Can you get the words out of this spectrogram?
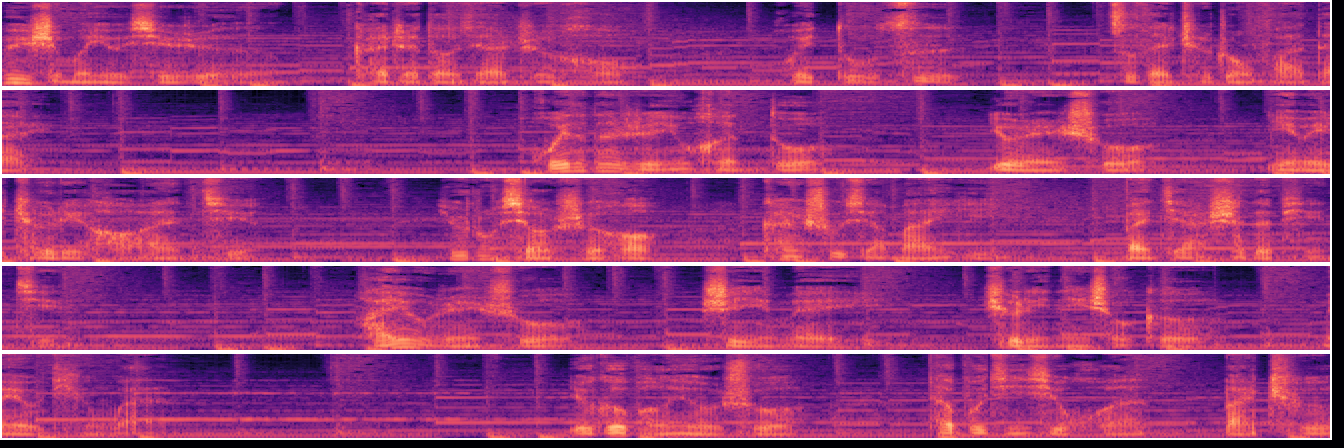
为什么有些人开车到家之后，会独自坐在车中发呆？回答的人有很多，有人说，因为车里好安静。有种小时候看树下蚂蚁搬家时的平静。还有人说，是因为车里那首歌没有听完。有个朋友说，他不仅喜欢把车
